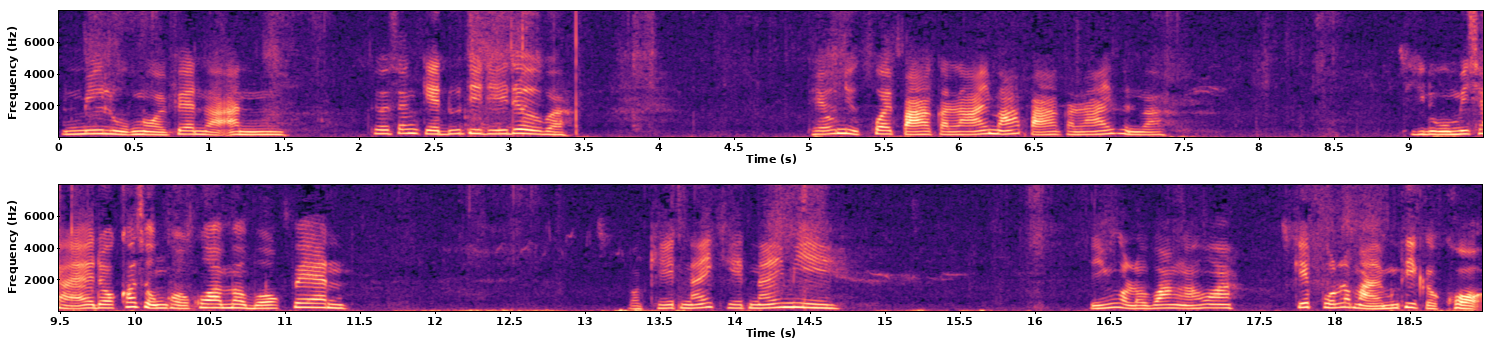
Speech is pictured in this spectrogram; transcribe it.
มันมีลูกหน่อยแฟนว่าอัน เธอสังเกตดูดีๆเด้อบ่ะแถวนี้ควายป่ากระร้ายหม้าป่ากระร้ายเพิ่นว่าที่ดูไม่ใช่ดอกเขาส่งขอความมาบอกแฟนว่าเขตไหนเขตไหนมี ยิงก็ระวังเอาอะเก็บผลไม้บางทีก็เคาะ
